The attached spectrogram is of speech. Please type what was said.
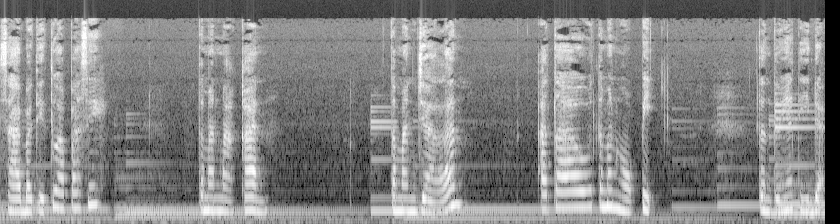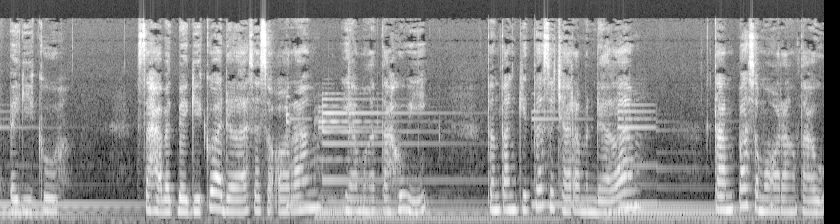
sahabat itu apa sih? Teman makan, teman jalan, atau teman ngopi? Tentunya tidak bagiku. Sahabat bagiku adalah seseorang yang mengetahui tentang kita secara mendalam tanpa semua orang tahu.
